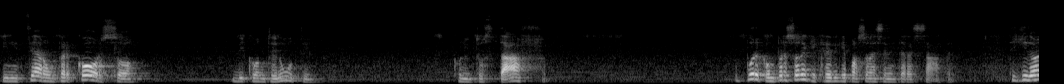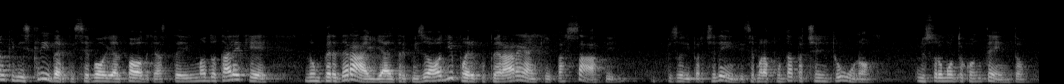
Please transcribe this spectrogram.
iniziare un percorso di contenuti con il tuo staff, oppure con persone che credi che possono essere interessate. Ti chiedo anche di iscriverti se vuoi al podcast in modo tale che non perderai gli altri episodi e puoi recuperare anche i passati, episodi precedenti. Siamo alla puntata 101, ne sono molto contento.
